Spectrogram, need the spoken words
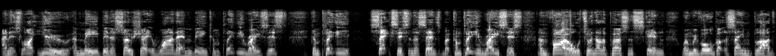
And it's like you and me being associated, one of them being completely racist, completely sexist in a sense, but completely racist and vile to another person's skin when we've all got the same blood,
